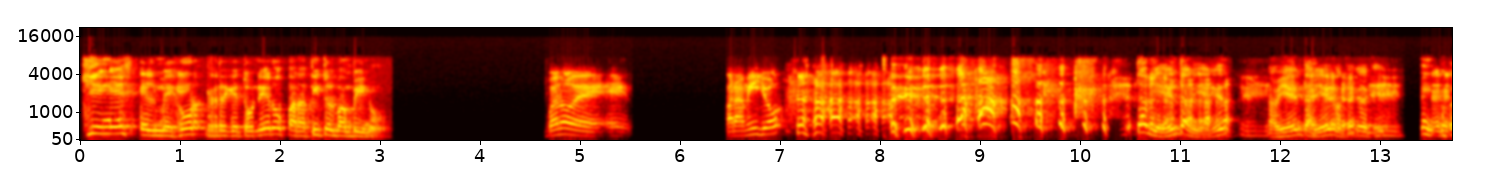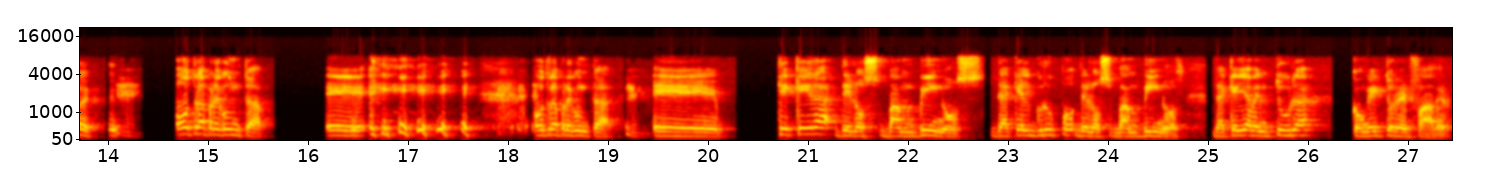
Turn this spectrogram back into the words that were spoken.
¿Quién es el mejor reggaetonero para Tito el Bambino? Bueno, eh, eh, para mí yo. está bien, está bien. Está bien, está bien. Otra pregunta. Eh, otra pregunta. Eh, ¿Qué queda de los bambinos, de aquel grupo de los bambinos, de aquella aventura con Héctor el Father?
